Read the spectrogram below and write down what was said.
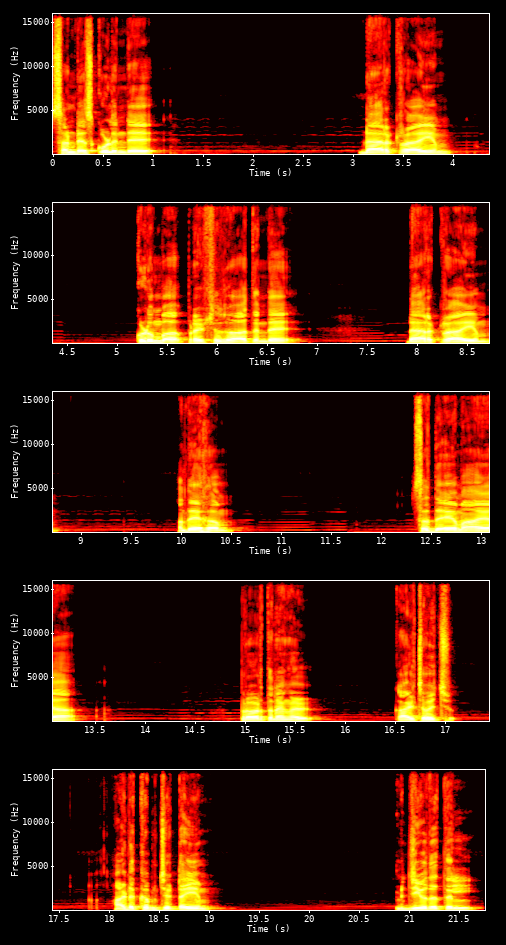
സൺഡേ സ്കൂളിന്റെ ഡയറക്ടറായും കുടുംബ പ്രേക്ഷക വിഭാഗത്തിന്റെ ഡയറക്ടറായും അദ്ദേഹം ശ്രദ്ധേയമായ പ്രവർത്തനങ്ങൾ കാഴ്ചവെച്ചു. അടുക്കും ചിട്ടയും ജീവിതത്തിൽ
